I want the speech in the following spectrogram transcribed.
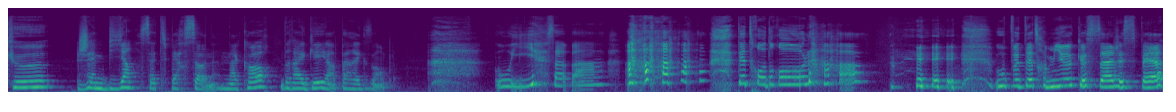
que j'aime bien cette personne, d'accord? Draguer, hein, par exemple. Oui, ça va. T'es trop drôle. Ou peut-être mieux que ça, j'espère.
